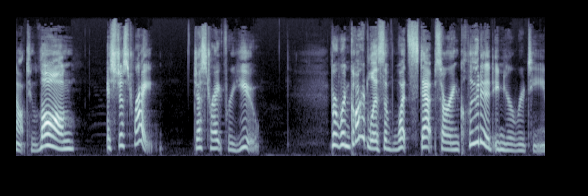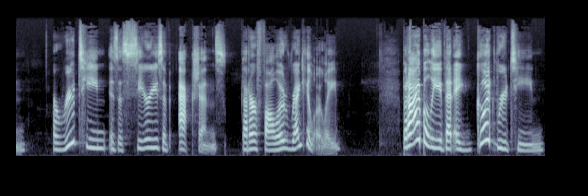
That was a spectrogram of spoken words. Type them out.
not too long. It's just right, just right for you. But regardless of what steps are included in your routine, a routine is a series of actions that are followed regularly. But I believe that a good routine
